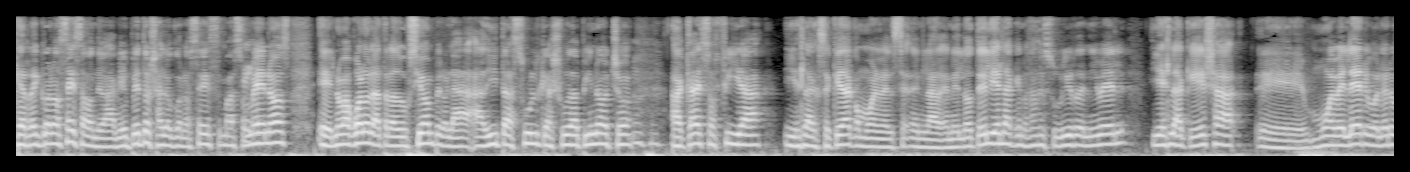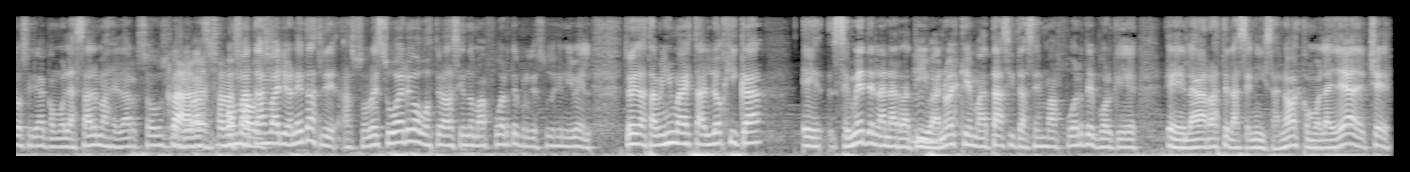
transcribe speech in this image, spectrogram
que reconoces a dónde va. Que Peto ya lo conoces más Sí. o menos. Eh, no me acuerdo la traducción, pero la hadita azul que ayuda a Pinocho. Acá es Sofía y es la que se queda como en el, en, la- en el hotel y es la que nos hace subir de nivel. Y es la que ella eh, mueve el ergo. El ergo sería como las almas de Dark Souls. Claro, vas- vos matás souls. marionetas, le absorbes su ergo, vos te vas haciendo más fuerte porque subes de nivel. Entonces, hasta misma esta lógica eh, se mete en la narrativa. No es que matás y te haces más fuerte porque eh, le agarraste la ceniza, ¿no? Es como la idea de, che,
